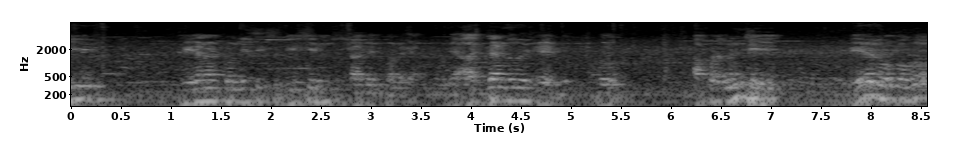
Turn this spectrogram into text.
ఈ three hundred twenty six BC నుంచి స్టార్ట్ అయిన పండుగ. అలెగ్జాండర్ అప్పటి నుంచి వేరే రూపంలో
